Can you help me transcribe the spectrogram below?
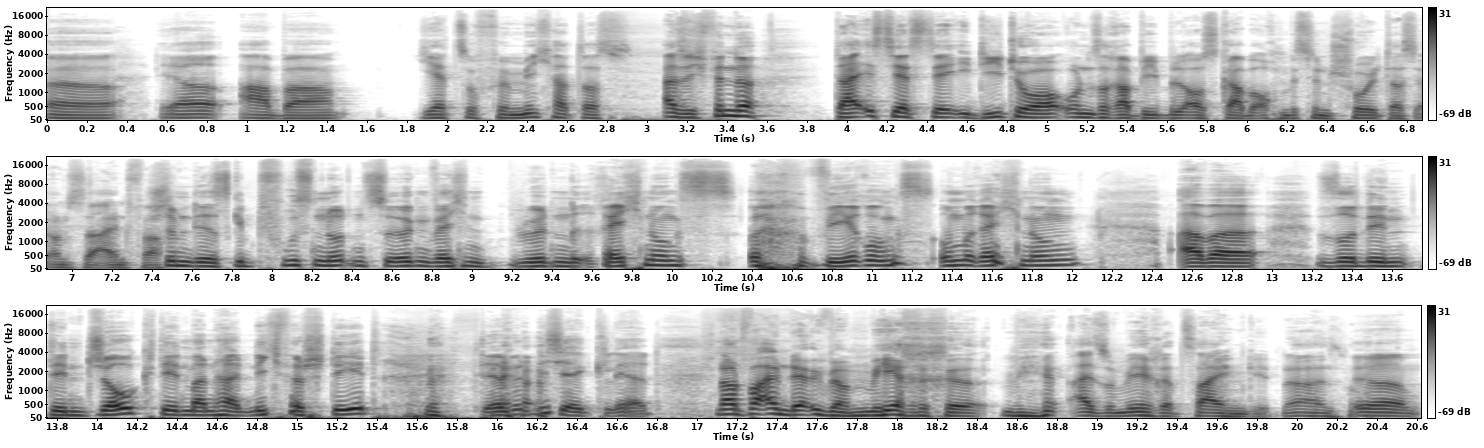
äh, Ja, aber jetzt so für mich hat das, also ich finde, da ist jetzt der Editor unserer Bibelausgabe auch ein bisschen schuld, dass er uns da einfach. Stimmt, es gibt Fußnoten zu irgendwelchen blöden Rechnungs-, Währungsumrechnungen, aber so den, den Joke, den man halt nicht versteht, der wird nicht erklärt. Na, und vor allem der über mehrere, mehr, also mehrere Zeilen geht, ne? Also, Ja.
